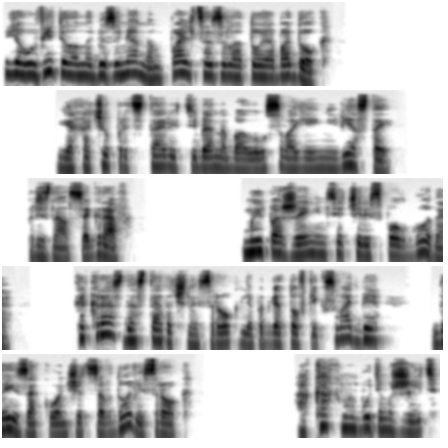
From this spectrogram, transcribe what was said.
я увидела на безымянном пальце золотой ободок. «Я хочу представить тебя на балу своей невестой», — признался граф. «Мы поженимся через полгода, как раз достаточный срок для подготовки к свадьбе, да и закончится вдовий срок». «А как мы будем жить?»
